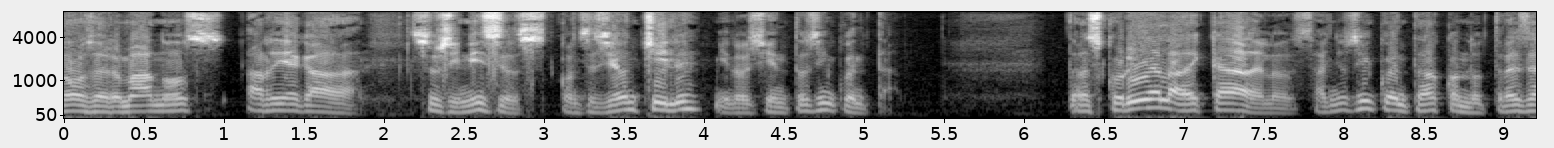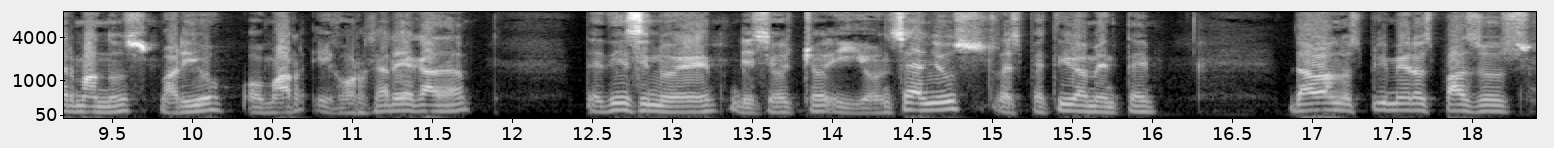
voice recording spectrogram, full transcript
Los hermanos Arriagada. Sus inicios. Concesión Chile, 1950. Transcurrida la década de los años 50, cuando tres hermanos, Mario, Omar y Jorge Arriagada, de 19, 18 y 11 años, respectivamente, daban los primeros pasos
